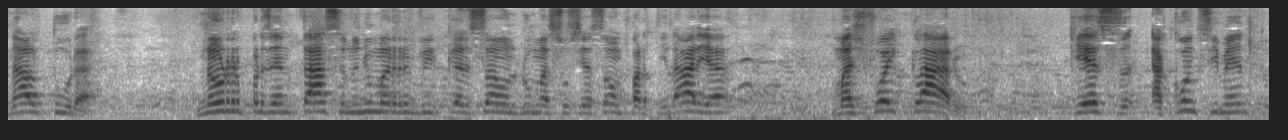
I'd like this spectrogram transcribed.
na altura, não representasse nenhuma reivindicação de uma associação partidária, mas foi claro que esse acontecimento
